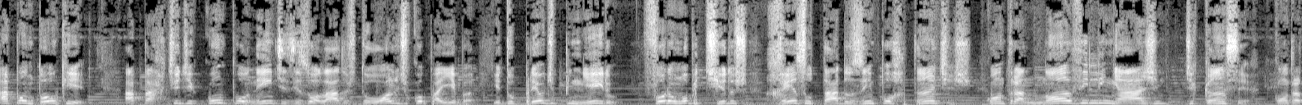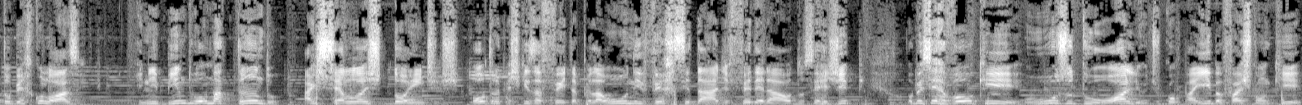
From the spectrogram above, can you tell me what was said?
apontou que, a partir de componentes isolados do óleo de copaíba e do breu de pinheiro, foram obtidos resultados importantes contra nove linhagens de câncer, contra a tuberculose inibindo ou matando as células doentes. Outra pesquisa feita pela Universidade Federal do Sergipe observou que o uso do óleo de copaíba faz com que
